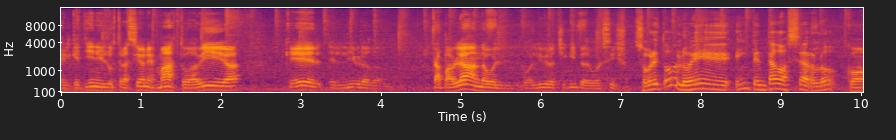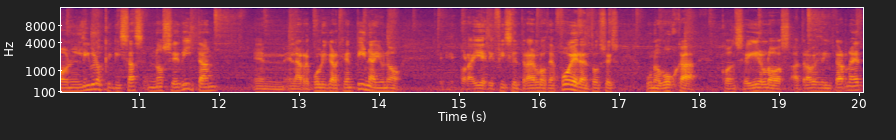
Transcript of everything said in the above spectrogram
el que tiene ilustraciones más todavía que el, el libro de tapa blanda o el, libro chiquito de bolsillo. Sobre todo lo he, intentado hacerlo con libros que quizás no se editan en, la República Argentina y uno eh, por ahí es difícil traerlos de afuera, entonces uno busca conseguirlos a través de internet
